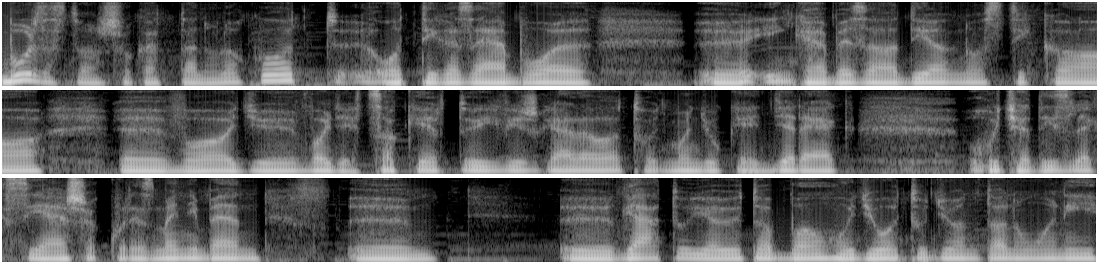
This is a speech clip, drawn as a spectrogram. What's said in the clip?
Borzasztóan sokat tanulok ott, ott igazából inkább ez a diagnosztika, vagy, vagy egy szakértői vizsgálat, hogy mondjuk egy gyerek, hogyha diszlexiás, akkor ez mennyiben gátolja őt abban, hogy jól tudjon tanulni.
